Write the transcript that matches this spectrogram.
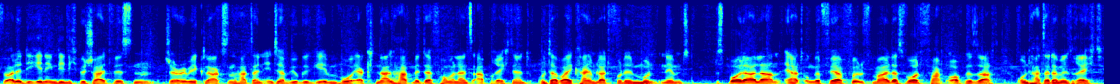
Für alle diejenigen, die nicht Bescheid wissen, Jeremy Clarkson hat ein Interview gegeben, wo er knallhart mit der Formel 1 abrechnet und dabei kein Blatt vor den Mund nimmt. Spoiler-Alarm, er hat ungefähr fünfmal das Wort Fuck off gesagt und hat er damit recht?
